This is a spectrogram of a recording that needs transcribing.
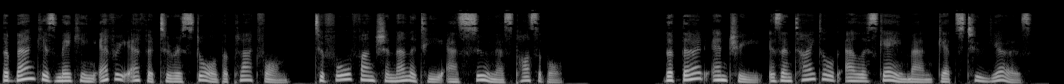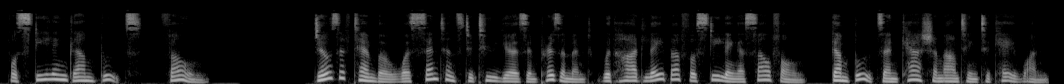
The bank is making every effort to restore the platform to full functionality as soon as possible. The third entry is entitled Alice Gay Man Gets Two Years for Stealing Gum Boots, Phone. Joseph Tembo was sentenced to two years imprisonment with hard labor for stealing a cell phone, gum boots, and cash amounting to K1.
